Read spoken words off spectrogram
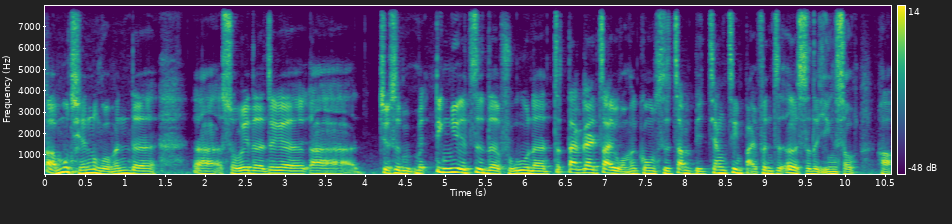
呃，目前我们的呃所谓的这个呃。就是每订阅制的服务呢，大概在我们公司占比将近百分之二十的营收。好，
